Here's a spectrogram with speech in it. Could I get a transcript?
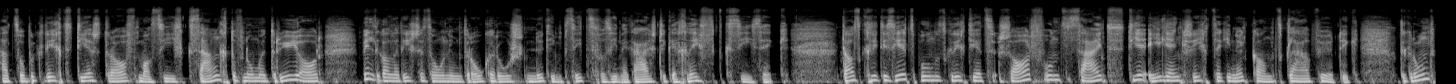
hat das Obergericht die Strafe massiv gesenkt auf nur drei Jahre, weil der Galeristensohn im Drogenrausch nicht im Besitz von seinen geistigen Kräften war. Das kritisiert das Bundesgericht jetzt scharf und sagt, die Alien-Geschichte sei nicht ganz glaubwürdig. Der Grund,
